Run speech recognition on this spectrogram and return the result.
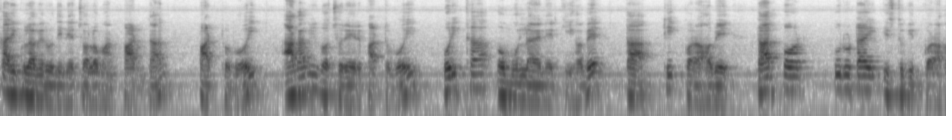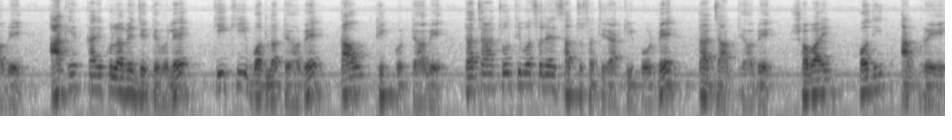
কারিকুলামের অধীনে চলমান পাঠদান, পাঠ্য বই, আগামী বছরের পাঠ্য বই, পরীক্ষা ও মূল্যায়নের কি হবে তা ঠিক করা হবে। তারপর পুরোটাই স্থগিত করা হবে। আগের কারিকুলামে যেতে হলে কি কি বদলাতে হবে তাও ঠিক করতে হবে। তাছাড়া চলতি বছরের ছাত্রছাত্রীরা কি পড়বে তা জানতে হবে। সবাই অধীর আগ্রহে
